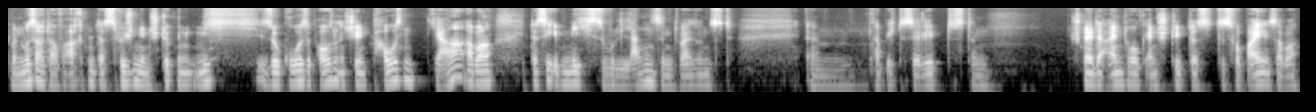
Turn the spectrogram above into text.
Man muss auch darauf achten, dass zwischen den Stücken nicht so große Pausen entstehen. Pausen ja, aber dass sie eben nicht so lang sind, weil sonst ähm, habe ich das erlebt, dass dann schnell der Eindruck entsteht, dass das vorbei ist. Aber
